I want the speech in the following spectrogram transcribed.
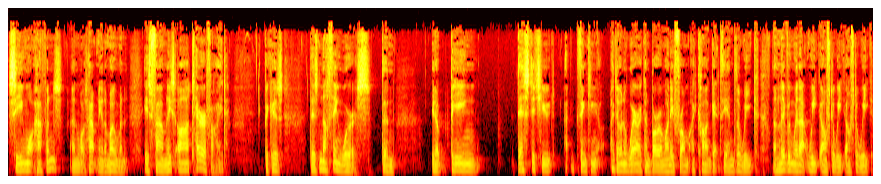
seeing what happens. And what's happening at the moment is families are terrified because there's nothing worse than, you know, being destitute, thinking, I don't know where I can borrow money from. I can't get to the end of the week and living with that week after week after week.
